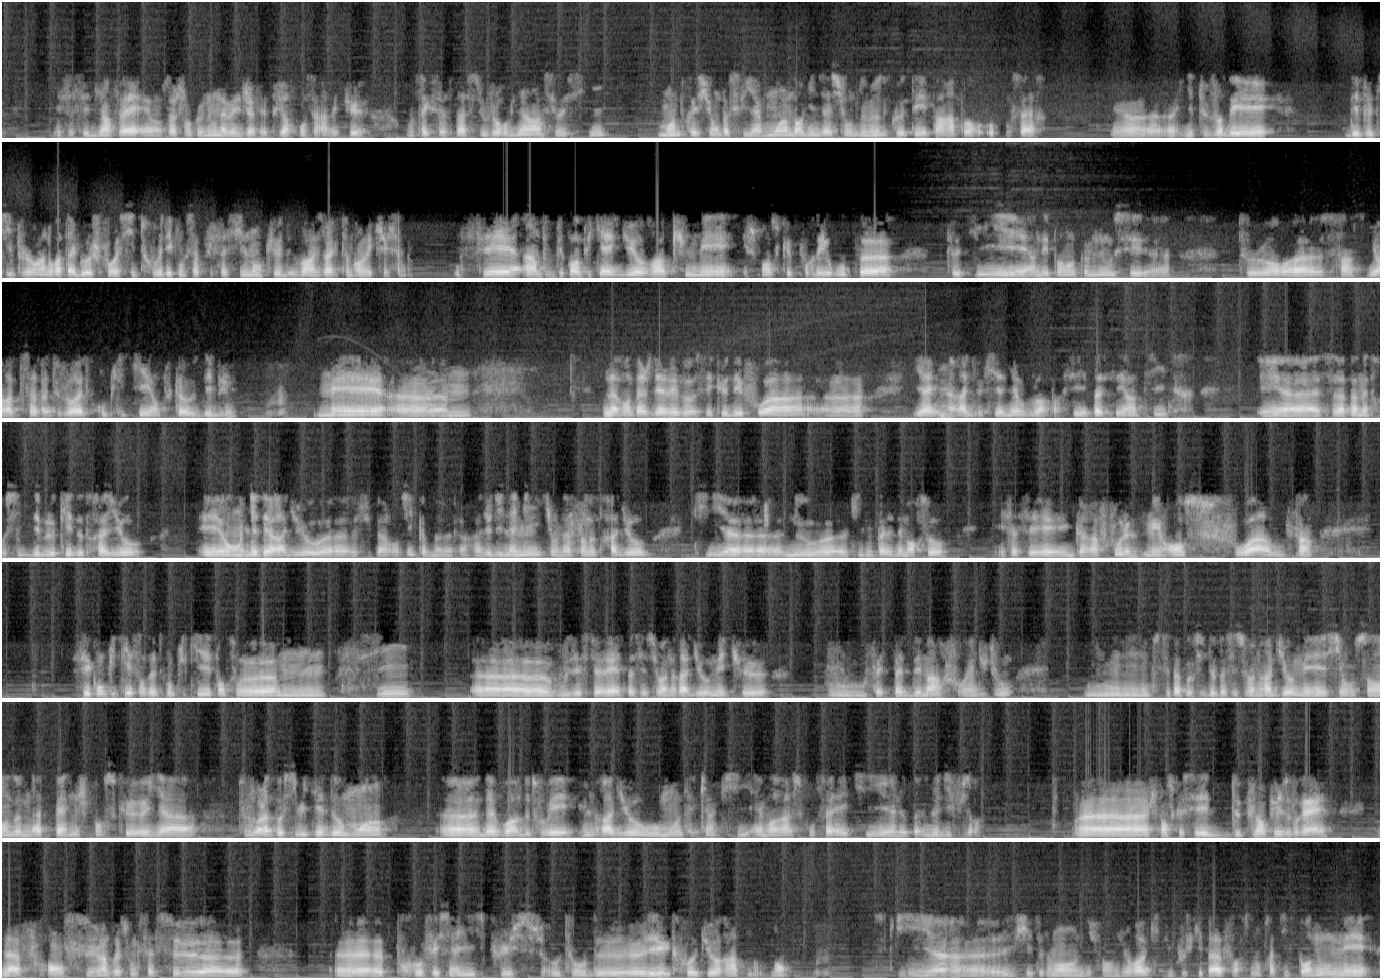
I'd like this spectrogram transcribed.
et ça s'est bien fait. Et en sachant que nous, on avait déjà fait plusieurs concerts avec eux, on sait que ça se passe toujours bien. C'est aussi moins de pression parce qu'il y a moins d'organisation de notre côté par rapport au concert. Et, euh, il y a toujours des des petits plans à droite à gauche pour essayer de trouver des concerts plus facilement que de voir directement avec les salles. C'est un peu plus compliqué avec du rock, mais je pense que pour des groupes euh, petits et indépendants comme nous, c'est euh, toujours, euh, enfin, ça va toujours être compliqué, en tout cas au début. Mais euh, l'avantage des réseaux, c'est que des fois, il y a une radio qui va bien vouloir passer, passer un titre, et ça va permettre aussi de débloquer d'autres radios. Et on- il y a des radios euh, super gentilles comme euh, Radio Dynamique, on a plein d'autres radios qui euh, nous euh, qui nous passent des morceaux. Et ça c'est grave cool. Mais en soi enfin c'est compliqué sans être compliqué. Tant euh, si euh, vous espérez être passé sur une radio mais que vous faites pas de démarche ou rien du tout ou c'est pas possible de passer sur une radio mais si on s'en donne la peine je pense qu'il y a toujours la possibilité d'au moins euh, d'avoir de trouver une radio ou au moins quelqu'un qui aimera ce qu'on fait et qui euh, le, diffusera. Euh, je pense que c'est de plus en plus vrai. La France, j'ai l'impression que ça se euh, euh, professionnalise plus autour de l'électro, du rap maintenant, ce qui, qui est totalement différent du rock. Du coup, ce qui est pas forcément pratique pour nous, mais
